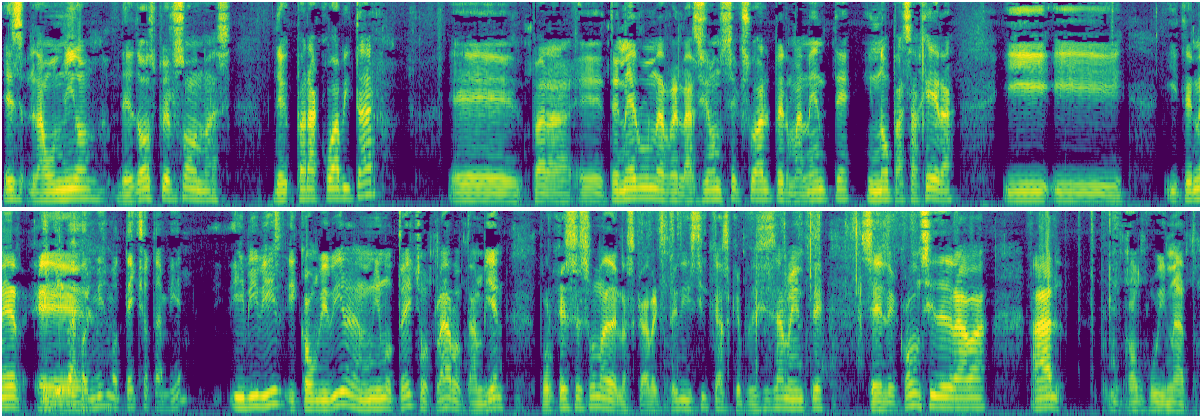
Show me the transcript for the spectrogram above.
es la unión de dos personas de, para cohabitar, eh, para eh, tener una relación sexual permanente y no pasajera y, y, tener... ¿Vivir bajo el mismo techo también? Y vivir y convivir en el mismo techo, claro, también, porque esa es una de las características que precisamente se le consideraba al concubinato.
